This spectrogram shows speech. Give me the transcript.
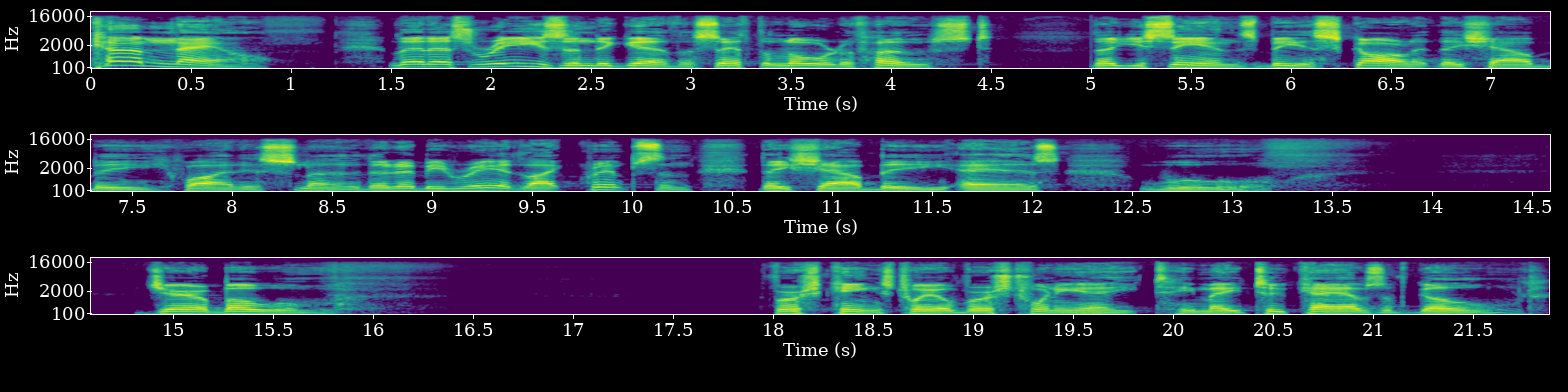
Come now let us reason together, saith the Lord of hosts. Though your sins be as scarlet, they shall be white as snow. Though they be red like crimson, they shall be as wool. Jeroboam, 1 Kings 12, verse 28, he made two calves of gold.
